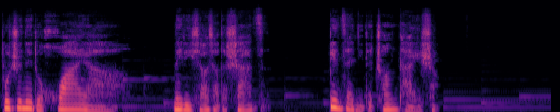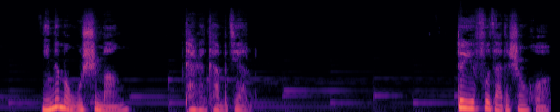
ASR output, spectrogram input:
不知那朵花呀。那粒小小的沙子，便在你的窗台上。你那么无事忙，当然看不见了。对于复杂的生活，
